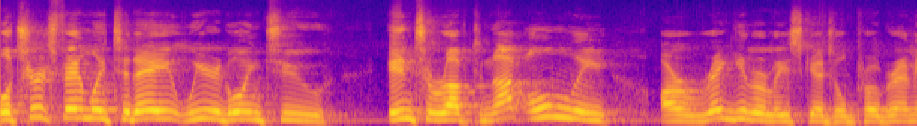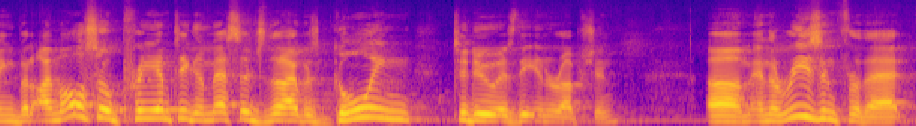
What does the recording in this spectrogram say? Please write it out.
Well, church family, today we are going to interrupt not only our regularly scheduled programming, but I'm also preempting a message that I was going to do as the interruption. Um, and the reason for that,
